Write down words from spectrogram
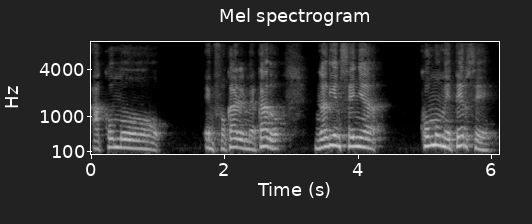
a cómo enfocar el mercado, nadie enseña cómo meterse,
